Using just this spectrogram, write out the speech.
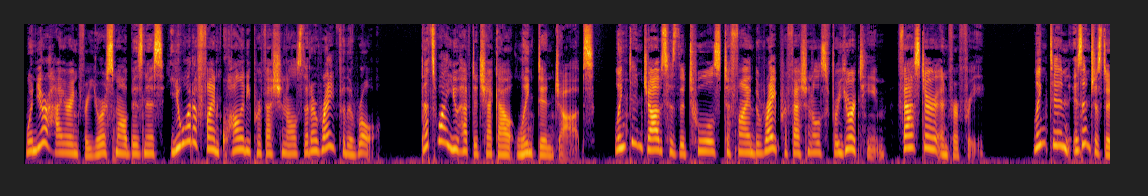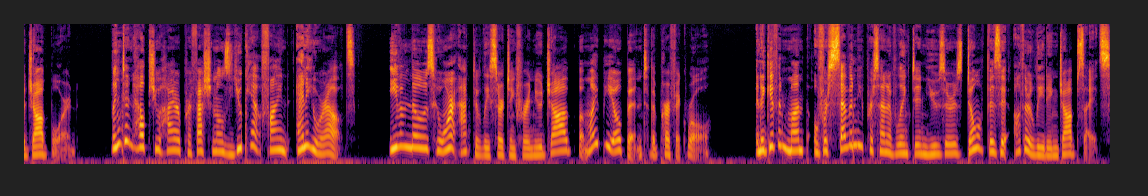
When you're hiring for your small business, you want to find quality professionals that are right for the role. That's why you have to check out LinkedIn Jobs. LinkedIn Jobs has the tools to find the right professionals for your team faster and for free. LinkedIn isn't just a job board. LinkedIn helps you hire professionals you can't find anywhere else, even those who aren't actively searching for a new job but might be open to the perfect role. In a given month, over 70% of LinkedIn users don't visit other leading job sites.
